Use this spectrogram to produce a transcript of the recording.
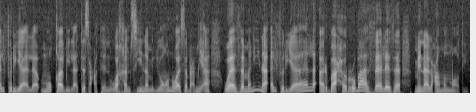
ألف ريال مقابل 59 مليون و780 ألف ريال أرباح الربع الثالث من العام الماضي.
